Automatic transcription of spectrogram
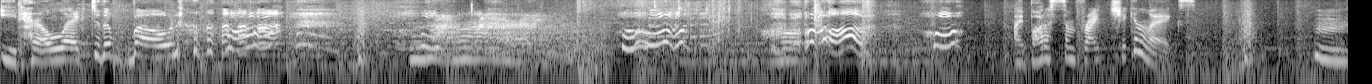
eat her leg to the bone. Oh. I bought us some fried chicken legs. Hmm.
